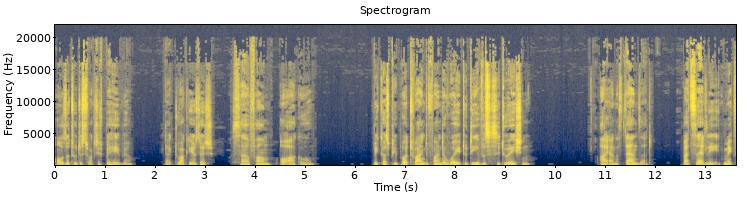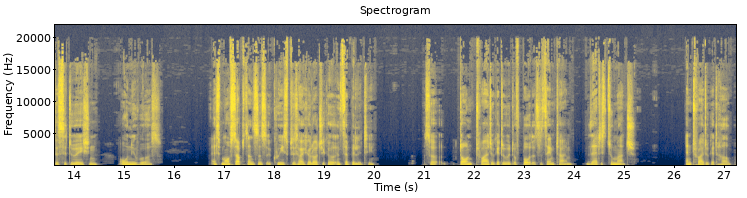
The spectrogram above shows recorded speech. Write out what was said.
also to destructive behavior, like drug usage, self harm, or alcohol. Because people are trying to find a way to deal with the situation. I understand that, but sadly, it makes the situation only worse. As more substances increase psychological instability. So don't try to get rid of both at the same time. That is too much. And try to get help.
